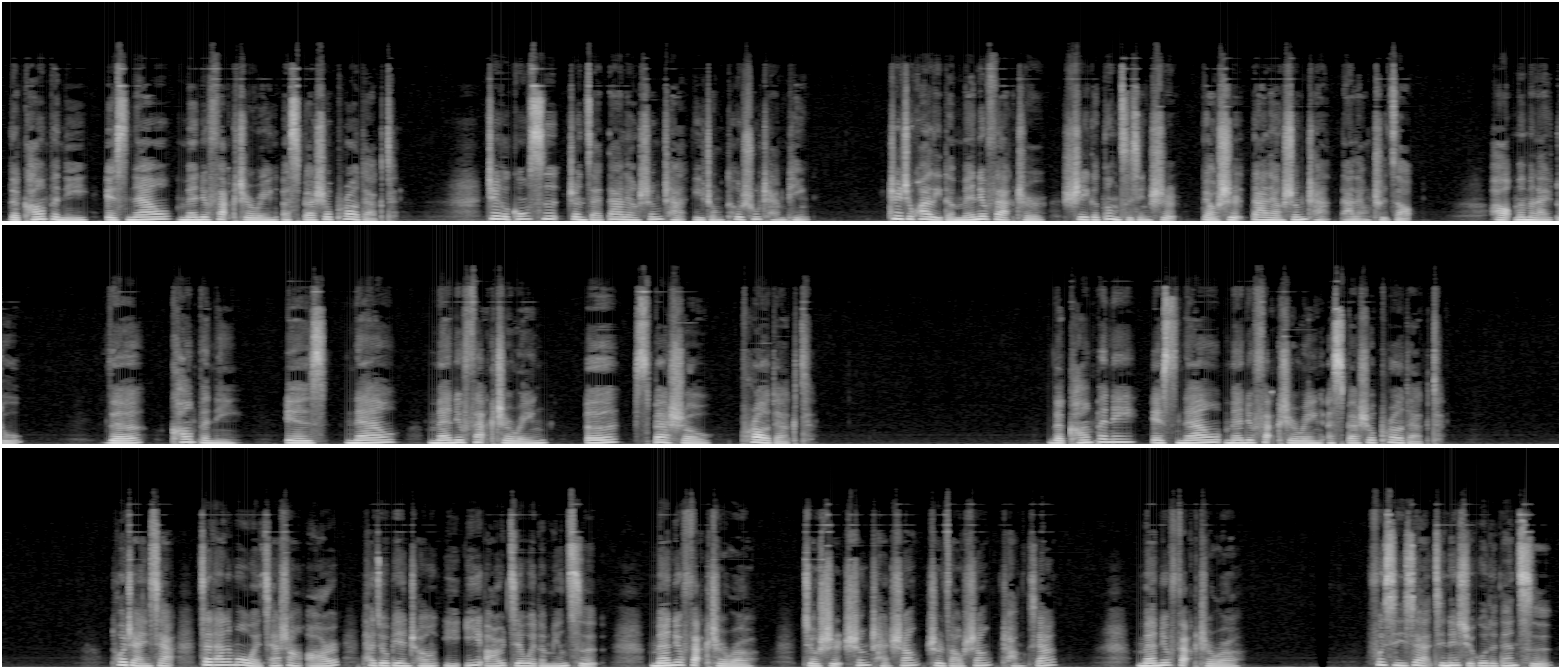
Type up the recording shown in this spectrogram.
The company is now manufacturing a special product。这个公司正在大量生产一种特殊产品。这句话里的 manufacture 是一个动词形式，表示大量生产、大量制造。好，慢慢来读。The company is now manufacturing a special product. The company is now manufacturing a special product. 拓展一下，在它的末尾加上 r，它就变成以 er 结尾的名词 manufacturer。就是生产商、制造商、厂家，manufacturer。复习一下今天学过的单词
